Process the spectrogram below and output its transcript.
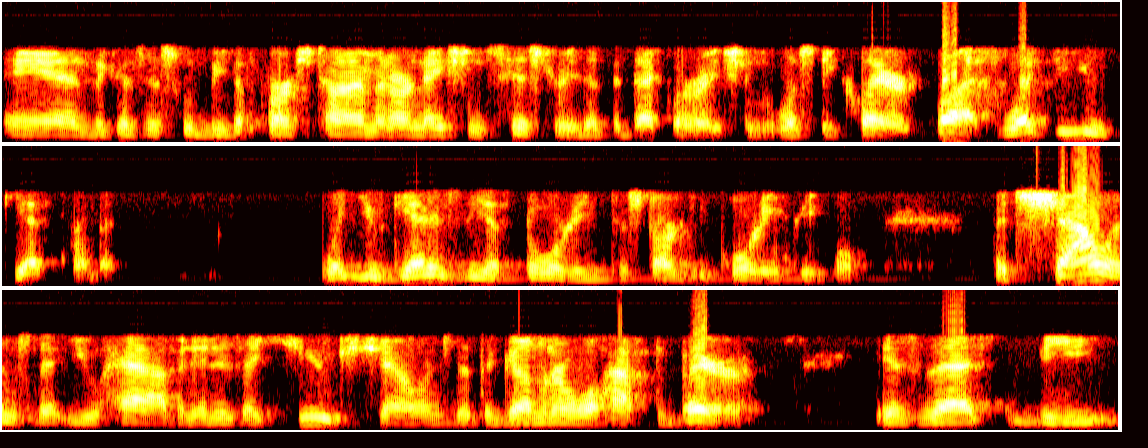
And because this would be the first time in our nation's history that the Declaration was declared. But what do you get from it? What you get is the authority to start deporting people. The challenge that you have, and it is a huge challenge that the governor will have to bear, is that the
